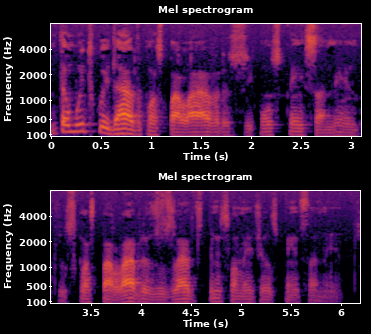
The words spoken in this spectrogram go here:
Então, muito cuidado com as palavras e com os pensamentos, com as palavras usadas principalmente nos pensamentos.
